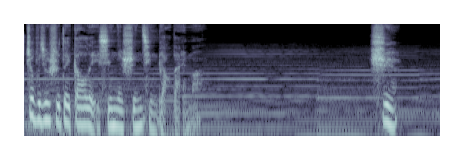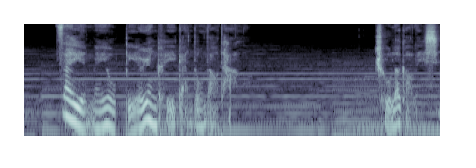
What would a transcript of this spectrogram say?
这不就是对高磊鑫的深情表白吗？是，再也没有别人可以感动到他了，除了高磊鑫。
